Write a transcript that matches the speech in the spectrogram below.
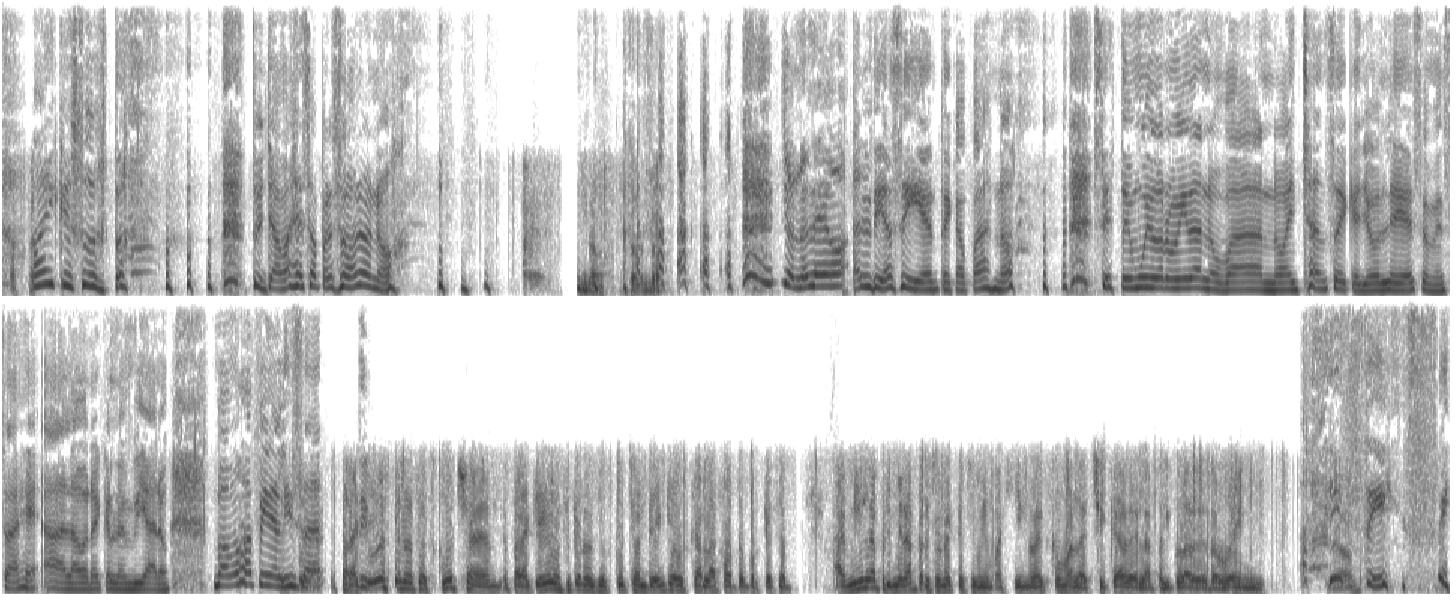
Ay, qué susto. ¿Tú llamas a esa persona o no? No, no, Yo lo leo al día siguiente, capaz, ¿no? si estoy muy dormida, no va, no hay chance de que yo lea ese mensaje a la hora que lo enviaron. Vamos a finalizar. Para, aquellos que nos escuchan, para aquellos que nos escuchan, tienen que buscar la foto porque se, a mí la primera persona que se me imagino es como la chica de la película de The Ring. sí, sí.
